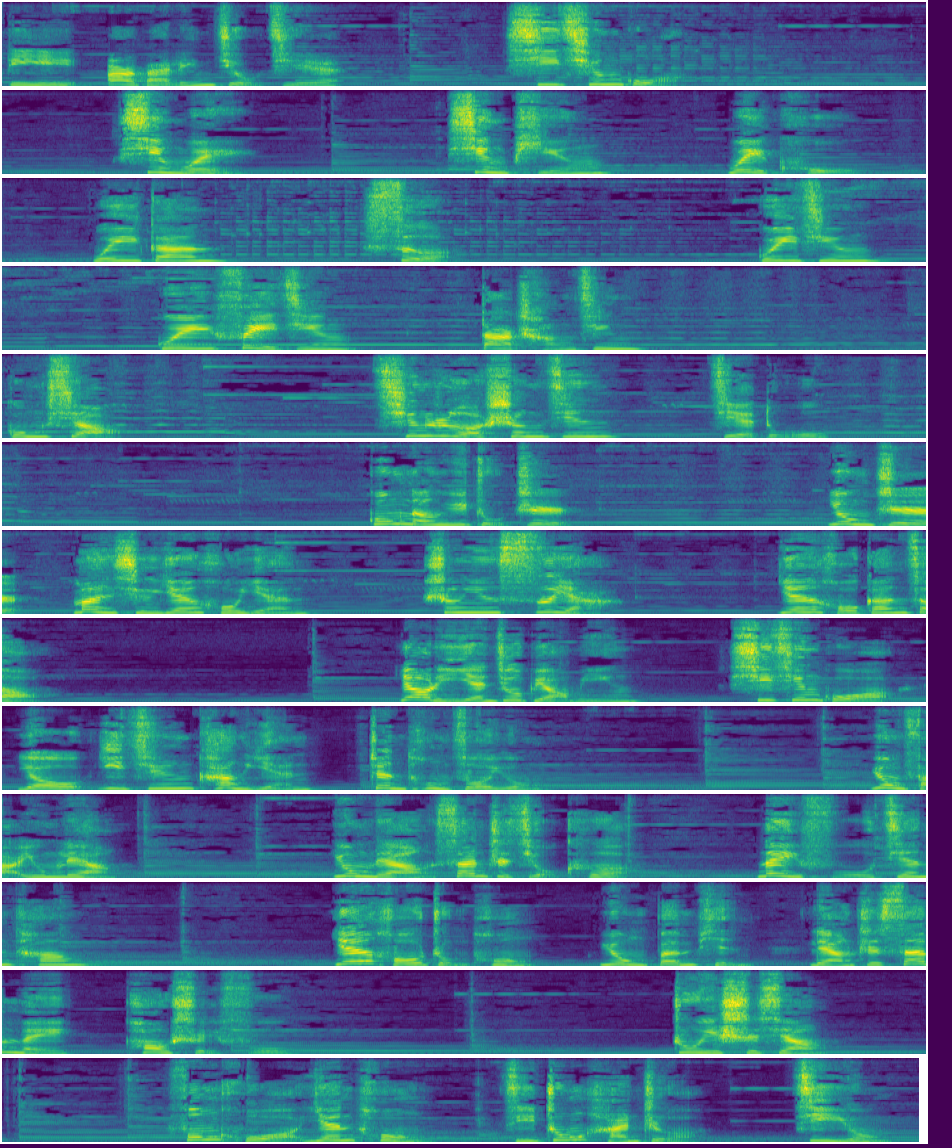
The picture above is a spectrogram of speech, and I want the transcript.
第二百零九节，西青果。性味：性平，味苦，微甘，涩。归经：归肺经、大肠经。功效：清热生津，解毒。功能与主治：用治慢性咽喉炎。声音嘶哑，咽喉干燥。药理研究表明，西青果有抑菌、抗炎、镇痛作用。用法用量：用量三至九克，内服煎汤。咽喉肿痛用本品两至三枚泡水服。注意事项：风火咽痛及中寒者。忌用。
